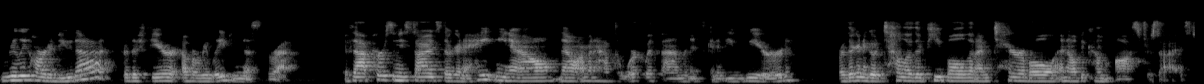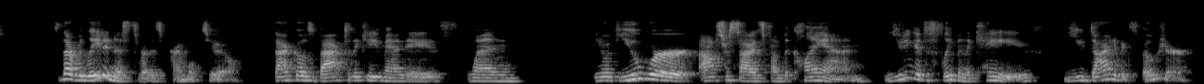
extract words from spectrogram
really hard to do that for the fear of a relatedness threat. If that person decides they're going to hate me now, now I'm going to have to work with them and it's going to be weird, or they're going to go tell other people that I'm terrible and I'll become ostracized. So that relatedness threat is primal too. That goes back to the caveman days when, you know, if you were ostracized from the clan, you didn't get to sleep in the cave, you died of exposure.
